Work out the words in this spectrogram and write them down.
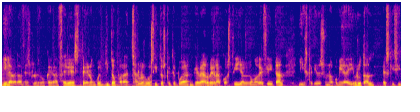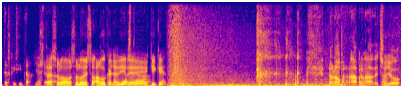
y Mm. la verdad es que lo único que hay que hacer es tener un cuenquito para echar los huesitos que te puedan quedar de la costilla, como decía y tal, y es que tienes una comida ahí brutal, exquisita, exquisita. Ya O está, solo, solo eso. ¿Algo que añadir, eh, Quique? No, no, para nada, para ¿No? nada. De hecho, Ah. yo,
